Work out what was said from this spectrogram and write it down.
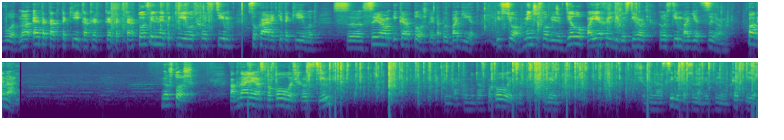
Вот, но это как такие, как это картофельные такие вот хрустим, сухарики такие вот с сыром и картошкой, такой багет. И все, меньше слов ближе к делу, поехали дегустировать хрустим багет с сыром. Погнали! Ну что ж, погнали распаковывать хрустим. Как он тут распаковывается? Блин, еще, блин, рассыпется все нафиг, блин, капец.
